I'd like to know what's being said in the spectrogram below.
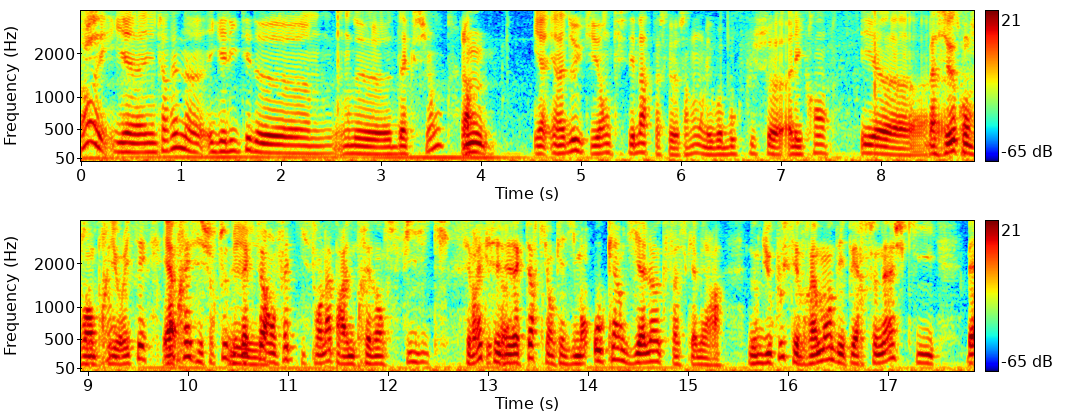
Non, il y a une certaine égalité de de- d'action. Alors, mm. il y, en a deux qui, qui se démarquent parce que simplement on les voit beaucoup plus à l'écran. Et, euh, Bah, c'est eux qu'on voit en priorité. Et après, c'est surtout des Mais- acteurs en fait qui sont là par une présence physique. C'est vrai que C'est des acteurs qui ont quasiment aucun dialogue face caméra. Donc du coup, c'est vraiment des personnages qui, bah,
